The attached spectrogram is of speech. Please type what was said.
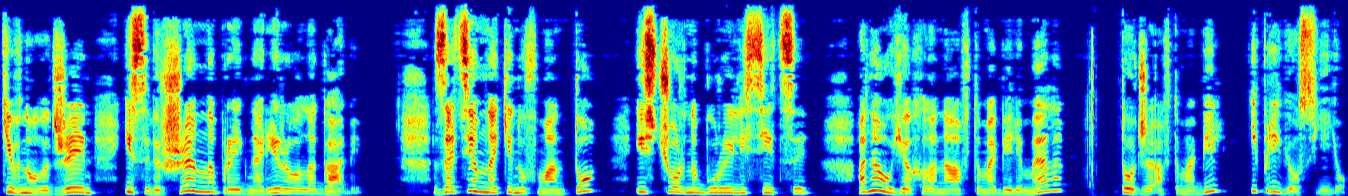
кивнула Джейн и совершенно проигнорировала Габи. Затем, накинув манто из черно-бурой лисицы, она уехала на автомобиле Мэла, тот же автомобиль, и привез ее.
